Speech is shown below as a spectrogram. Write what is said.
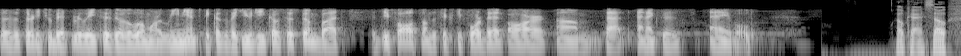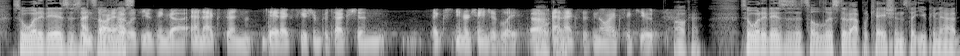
There's the 32-bit releases, it was a little more lenient because of the huge ecosystem, but the defaults on the 64-bit are um, that NX is enabled. Okay, so so what it is is it's sorry, a I list. was using uh, NX and data execution protection ex- interchangeably. Uh, Okay. NX is no execute. Okay. So what it is is it's a list of applications that you can add.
